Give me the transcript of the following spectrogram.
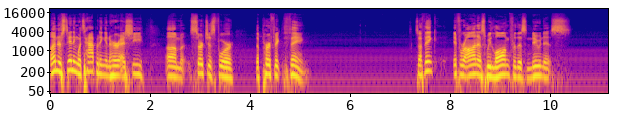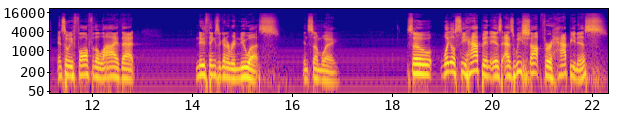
understanding what's happening in her as she um, searches for the perfect thing. So I think if we're honest, we long for this newness. And so we fall for the lie that new things are going to renew us in some way. So, what you'll see happen is as we shop for happiness,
